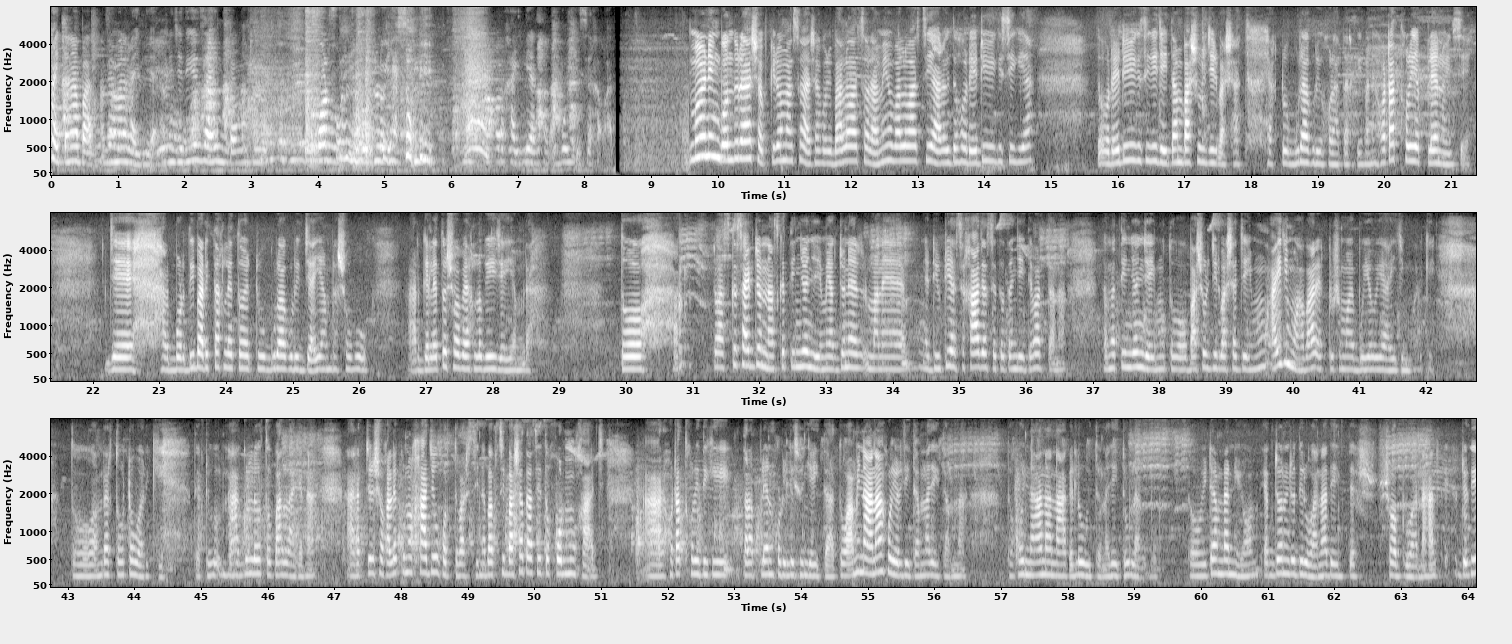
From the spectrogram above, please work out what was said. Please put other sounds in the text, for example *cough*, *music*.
খাইতে না পার, আমি আমার খাইলি আমি যেদিকে যাই মোটামুটি ফুল লোড লইয়া চলি। আর খারাপ, বই গেছে খাবার। মর্নিং বন্ধুরা, সব কিরম আছো? আশা করি ভালো আছো আর আমিও ভালো আছি। আর ওই দেখো রেডি হয়ে গেছি গিয়া। তো রেডি হয়ে গেছি গিয়ে যেতাম বাসুরজির বাসাত। একটু ঘোরাঘুরি করাত আর কি। মানে হঠাৎ করিয়া প্ল্যান হয়েছে যে আর বর্দি বাড়ি থাকলে তো একটু ঘোরাঘুরি যাই আমরা সবু। আর গেলে তো সব একলগেই যাই আমরা। তো তো আজকে ষাটজন না, আজকে তিনজন যাইমু। একজনের মানে ডিউটি আছে, কাজ আছে, তো তাই যেতে পারতাম না। আমরা তিনজন যাইমু, তো বাসুরজির বাসা যাইমু। আই যাইমু আবার, একটু সময় বইয়ে বইয়ে আই যাইমু আর কি। তো আমরা টোটো আর কি। তো একটু না গেলেও তো ভালো লাগে না। আর অ্যাকচুয়ালি সকালে কোনো কাজও করতে পারছি না। ভাবছি বাসাতে আছি, তো কর্ম কাজ। আর হঠাৎ করে দেখি তারা প্ল্যান করিলি শুন যাইতা। তো আমি না না করি আর যেতাম না যেতাম না। তো কই না না না গেলেও হইতো না যেতেও লাগবো। তো এটা আমরা নিয়ম। একজন যদি রোয়ানা দেয় সব রোয়ানা যদি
